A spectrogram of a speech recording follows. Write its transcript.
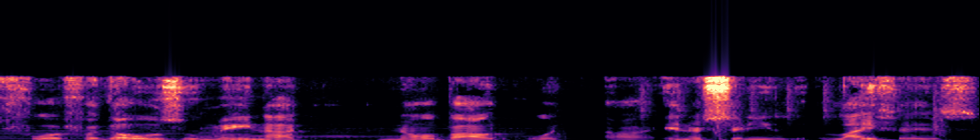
for for those who may not know about what uh, inner city life is.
